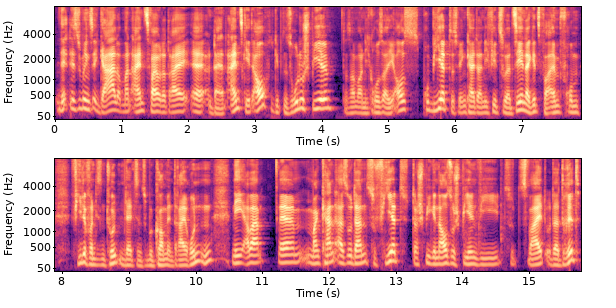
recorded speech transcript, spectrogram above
Ist übrigens egal, ob man eins, zwei oder drei, äh, nein, eins geht auch. Es gibt ein Solospiel. Das haben wir nicht großartig ausprobiert. Deswegen kann ich da nicht viel zu erzählen. Da geht es vor allem darum, viele von diesen Tulpenplätzchen zu bekommen in drei Runden. Nee, aber ähm, man kann also dann zu viert das Spiel genauso spielen wie zu zweit oder dritt,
